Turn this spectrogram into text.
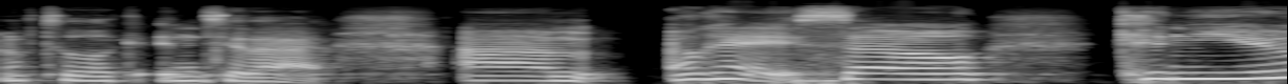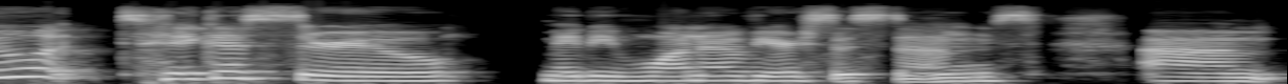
I have to look into that. Um, okay, so can you take us through maybe one of your systems, um,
